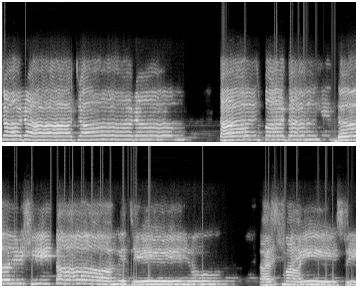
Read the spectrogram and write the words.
चराचरम् तत्पदं दर्शितं येन तस्मै श्री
